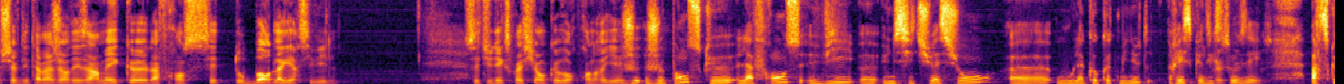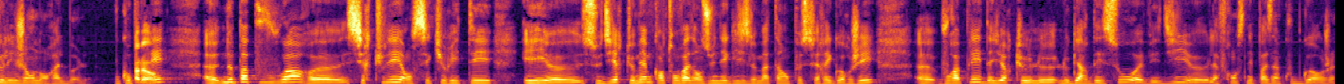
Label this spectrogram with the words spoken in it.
chef d'état-major des armées, que la France est au bord de la guerre civile c'est une expression que vous reprendriez? Je, pense que la France vit euh, une situation euh, où la cocotte minute risque d'exploser. Parce que les gens en ont ras-le-bol. Vous comprenez euh, Ne pas pouvoir circuler en sécurité et se dire que même quand on va dans une église le matin, on peut se faire égorger. vous vous rappelez d'ailleurs que le, garde des Sceaux avait dit la France n'est pas un coupe-gorge.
